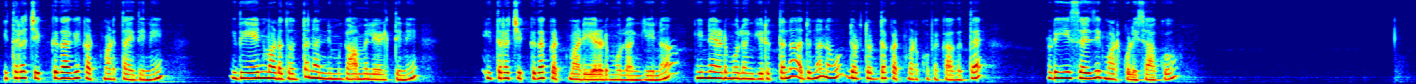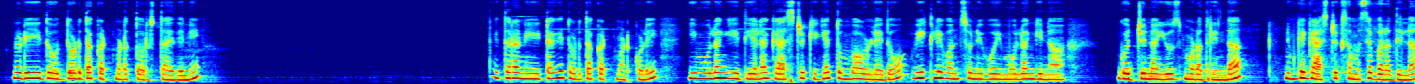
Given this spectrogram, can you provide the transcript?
ಈ ಥರ ಚಿಕ್ಕದಾಗಿ ಕಟ್ ಮಾಡ್ತಾ ಇದ್ದೀನಿ. ಇದು ಏನು ಮಾಡೋದು ಅಂತ ನಾನು ನಿಮ್ಗೆ ಆಮೇಲೆ ಹೇಳ್ತೀನಿ. ಈ ಥರ ಚಿಕ್ಕದಾಗಿ ಕಟ್ ಮಾಡಿ ಎರಡು ಮೂಲಂಗಿನ. ಇನ್ನೆರಡು ಮೂಲಂಗಿ ಇರುತ್ತಲ್ಲ, ಅದನ್ನು ನಾವು ದೊಡ್ಡ ದೊಡ್ಡದಾಗಿ ಕಟ್ ಮಾಡ್ಕೋಬೇಕಾಗುತ್ತೆ. ನೋಡಿ, ಈ ಸೈಜಿಗೆ ಮಾಡ್ಕೊಳ್ಳಿ ಸಾಕು. ನೋಡಿ, ಇದು ದೊಡ್ಡದಾಗಿ ಕಟ್ ಮಾಡೋದು ತೋರಿಸ್ತಾ ಇದ್ದೀನಿ. ಈ ಥರ ನೀಟಾಗಿ ದೊಡ್ಡದಾಗಿ ಕಟ್ ಮಾಡ್ಕೊಳ್ಳಿ. ಈ ಮೂಲಂಗಿ ಇದೆಯಲ್ಲ ಗ್ಯಾಸ್ಟ್ರಿಕ್ಕಿಗೆ ತುಂಬ ಒಳ್ಳೆಯದು ವೀಕ್ಲಿ ಒನ್ಸು ನೀವು ಈ ಮೂಲಂಗಿನ ಗೊಜ್ಜನ್ನು ಯೂಸ್ ಮಾಡೋದ್ರಿಂದ ನಿಮಗೆ ಗ್ಯಾಸ್ಟ್ರಿಕ್ ಸಮಸ್ಯೆ ಬರೋದಿಲ್ಲ.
